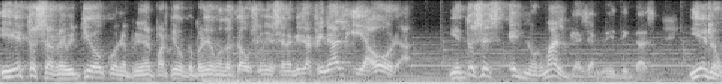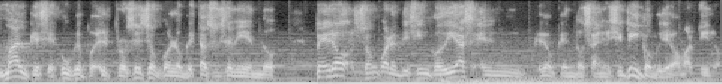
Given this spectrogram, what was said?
Y esto se revirtió con el primer partido que perdió contra Estados Unidos en aquella final y ahora y entonces es normal que haya críticas y es normal que se juzgue el proceso con lo que está sucediendo. Pero son 45 días en, creo que en dos años y pico que lleva Martino.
